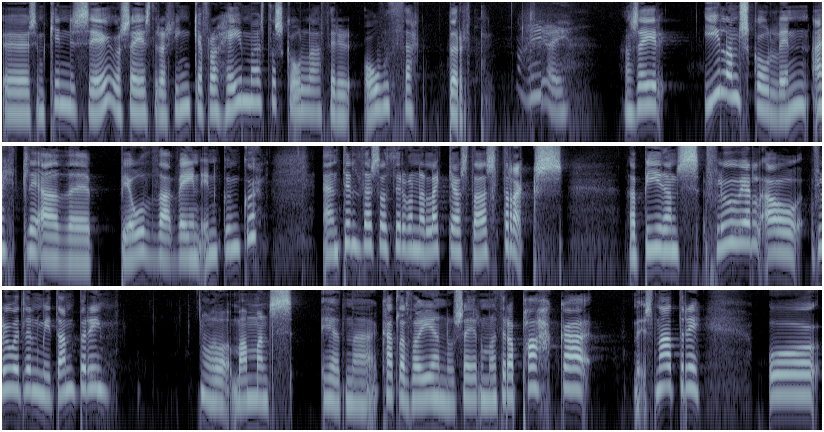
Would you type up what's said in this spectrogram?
uh, sem kynni sig og segist þér að ringja frá heimaðasta skóla fyrir óþekk börn æjæ Hann segir Ílandsskólinn ætli að eh, bjóða vein ingungu en til þess að þurfa hann að leggja á stað strax. Það býð hans flugvél á flugvellinum í Danbury og mammans hérna, kallar þá í hann og segir hann að þurfa að pakka með snatri og,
